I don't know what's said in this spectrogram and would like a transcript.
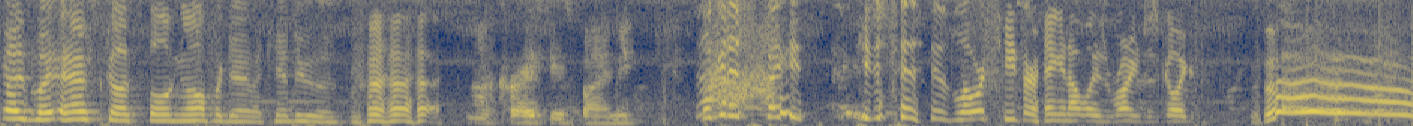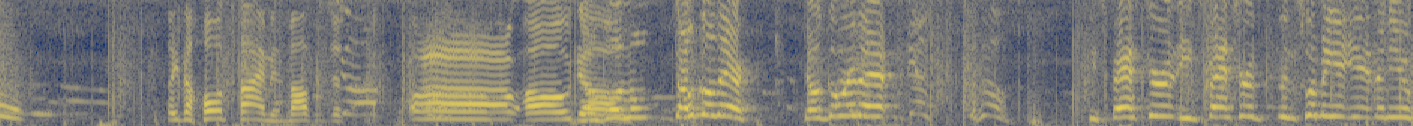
Guys, my ascot's falling off again. I can't do this. Oh Christ, he's by me. Look at his face. He just his, his lower teeth are hanging out while he's running, just going. "Ah!" Like the whole time, his mouth is just. Oh, oh Don't go in no! the, Don't go there. Don't go in there. He's faster. He's faster than swimming at you, than you.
